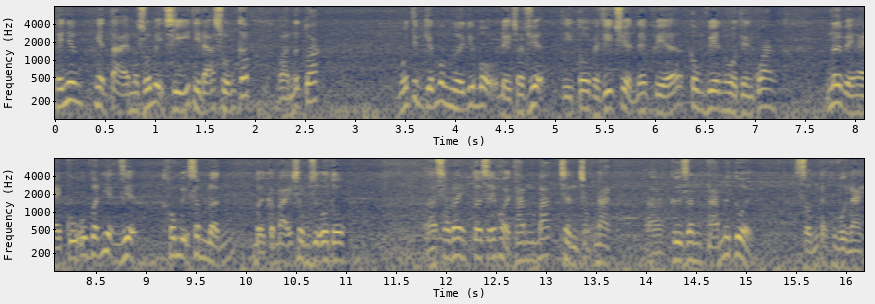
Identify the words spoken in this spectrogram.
thế nhưng hiện tại một số vị trí thì đã xuống cấp và nứt toác. Muốn tìm kiếm một người đi bộ để trò chuyện thì tôi phải di chuyển lên phía công viên Hồ Thiền Quang, nơi vỉa hè cũ vẫn hiện diện, không bị xâm lấn bởi các bãi trông giữ ô tô. À, sau đây tôi sẽ hỏi thăm bác Trần Trọng Đạt, à, cư dân 80 tuổi, sống tại khu vực này.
